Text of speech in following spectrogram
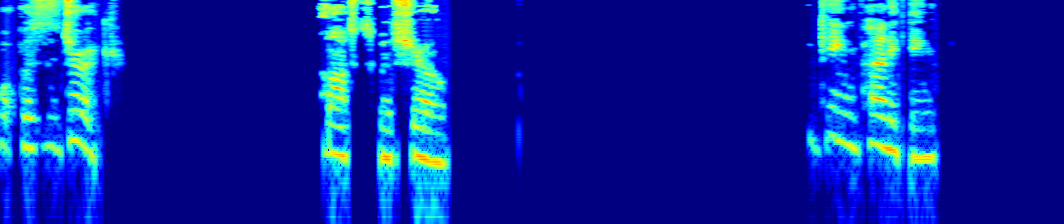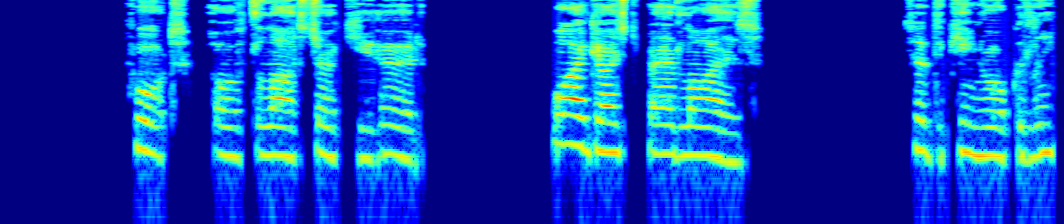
What was the joke? asked Michelle. King, panicking, thought of the last joke he heard. Why ghost bad liars? said the king awkwardly.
